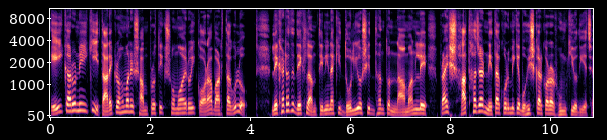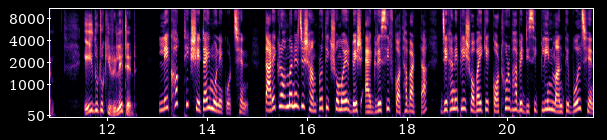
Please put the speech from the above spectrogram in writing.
এই কারণেই কি তারেক রহমানের সাম্প্রতিক সময়ের ওই কড়া বার্তাগুলো? লেখাটাতে দেখলাম তিনি নাকি দলীয় সিদ্ধান্ত না মানলে প্রায় সাত হাজার নেতাকর্মীকে বহিষ্কার করার হুমকিও দিয়েছেন। এই দুটো কি রিলেটেড লেখক ঠিক সেটাই মনে করছেন। তারেক রহমানের যে সাম্প্রতিক সময়ের বেশ অ্যাগ্রেসিভ কথাবার্তা যেখানে প্লি সবাইকে কঠোরভাবে ডিসিপ্লিন মানতে বলছেন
